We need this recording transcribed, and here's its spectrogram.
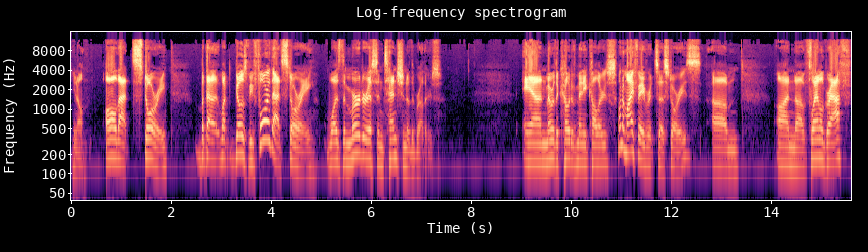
you know, all that story. But that, what goes before that story was the murderous intention of the brothers. And remember the coat of many colors? One of my favorite uh, stories um, on uh, flannel graph.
